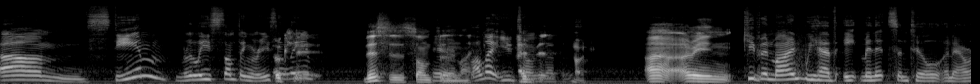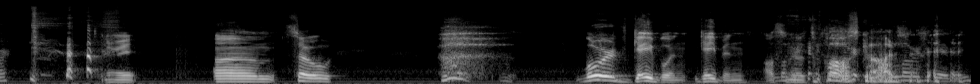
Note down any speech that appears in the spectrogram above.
um, Steam released something recently. Okay. This is something Here, like. I'll let you talk about this. Uh, I mean, Keep in mind we have eight minutes until an hour. Alright. Um. So, Lord Gaben, Gaben, also known as the False God. Lord Gaben.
